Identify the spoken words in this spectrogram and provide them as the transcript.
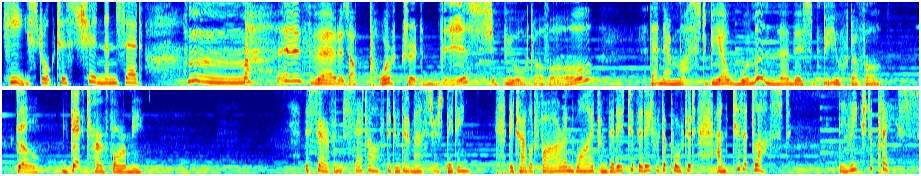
he stroked his chin and said, Hmm, if there is a portrait this beautiful, then there must be a woman this beautiful. Go, get her for me. The servants set off to do their master's bidding. They travelled far and wide from village to village with the portrait until at last they reached a place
